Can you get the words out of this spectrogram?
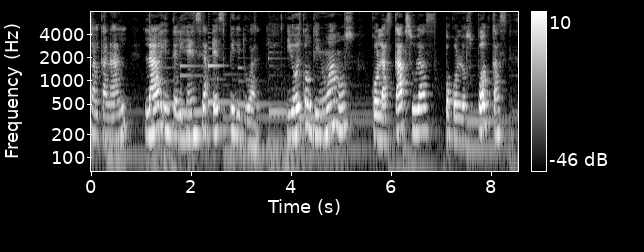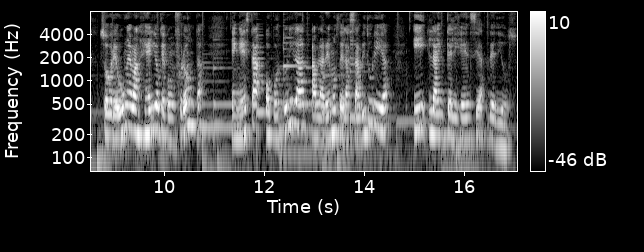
al canal La Inteligencia Espiritual. Y hoy continuamos con las cápsulas o con los podcasts sobre un evangelio que confronta. En esta oportunidad hablaremos de la sabiduría y la inteligencia de Dios.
